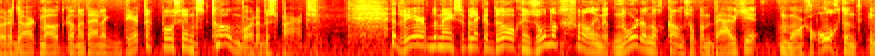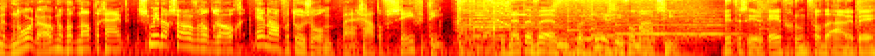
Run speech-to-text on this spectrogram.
Door de dark mode kan uiteindelijk 30% stroom worden bespaard. Het weer op de meeste plekken droog en zonnig. Vooral in het noorden nog kans op een buitje. Morgenochtend in het noorden ook nog wat nattigheid. Smiddags overal droog en af en toe zon bij een graad of 17. ZFM Verkeersinformatie. Dit is Erik Evengroen van de AWB.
